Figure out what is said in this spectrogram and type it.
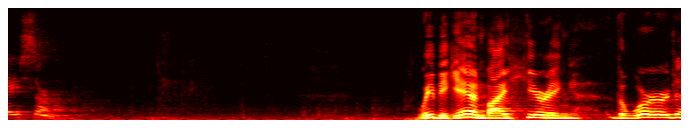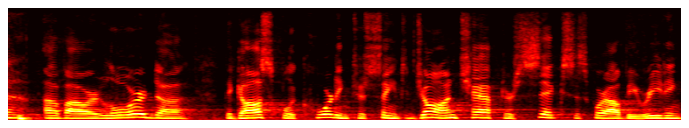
Today's sermon. We begin by hearing the word of our Lord. Uh, the Gospel according to St. John, chapter 6, is where I'll be reading,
